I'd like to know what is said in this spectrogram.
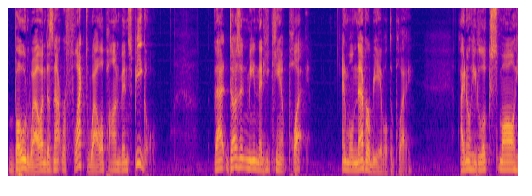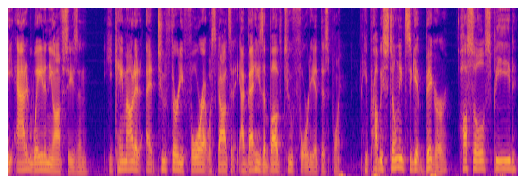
bode well and does not reflect well upon Vince Biegel. That doesn't mean that he can't play and will never be able to play. I know he looks small. He added weight in the offseason. He came out at, at 234 at Wisconsin. I bet he's above 240 at this point. He probably still needs to get bigger. Hustle, speed,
